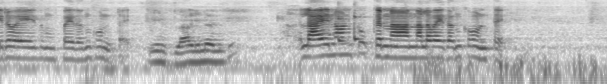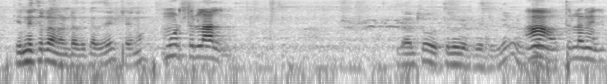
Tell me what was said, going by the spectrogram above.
ఇరవై ఐదు ముప్పై దాకా ఉంటాయి. లాగినానికి లాయలోనికి ఒక నలభై దాకా ఉంటాయి. ఎన్ని తులాలు ఉంటుంది కదా మూడు తులాలు. దాంట్లో ఒత్తులు పెట్టింది ఆ, తులం వెళ్ళి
